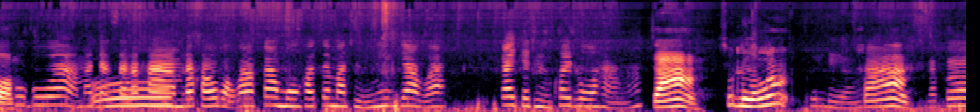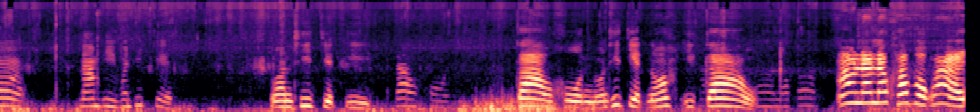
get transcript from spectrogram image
บอกครูบัวมาจากโอ้สารคามแล้วเขาบอกว่าเก้าโมงเขาจะมาถึงนี่ย่าบอกว่า ใกล้จะถึงค่อยโทรหาจ้า ชุดเหลืองเนาะขึ้นเหลือง ค่ะ แล้วก็ลำอีกวันที่เจ็ด วันที่เจ็ดอีกเก้าคนเก้าคน วันที่เจ็ดเนาะอีกเก้าเออแล้วก็เอาแล้วแล้วเขาบอกว่าไอ้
